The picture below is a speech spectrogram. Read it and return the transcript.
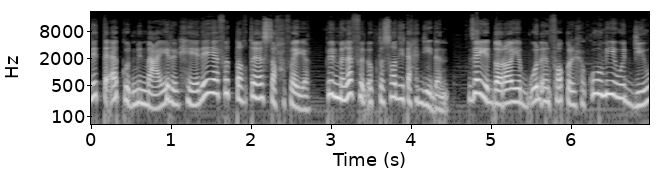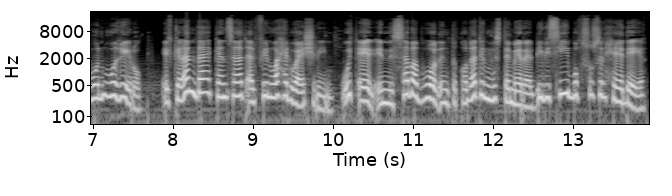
للتأكد من معايير الحيادية في التغطية الصحفية في الملف الاقتصادي تحديدا زي الضرائب والإنفاق الحكومي والديون وغيره. الكلام ده كان سنة 2021 واتقال إن السبب هو الانتقادات المستمرة لبي بي سي بخصوص الحيادية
